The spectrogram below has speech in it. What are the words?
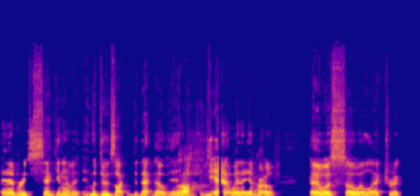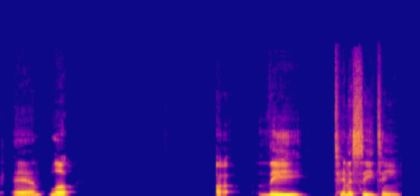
it every second of it. And the dude's like, "Did that go in?" Oh. yeah, it went in, bro. It was so electric. And look, uh, the Tennessee team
